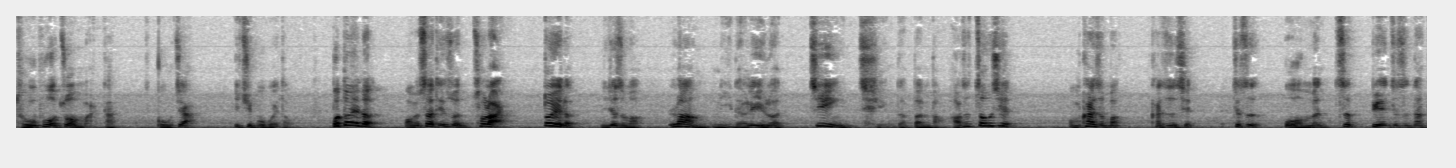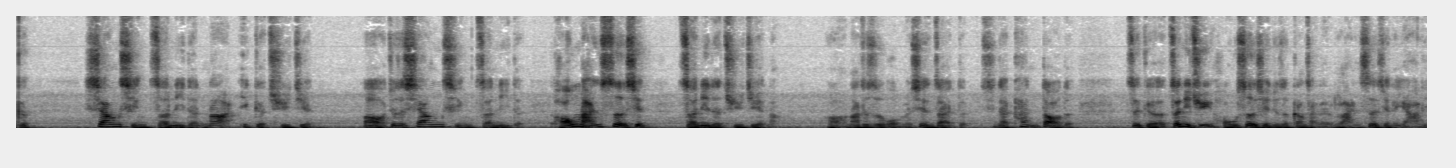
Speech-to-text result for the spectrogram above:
突破做买，它股价一去不回头，不对的，我们设停损出来，对了，你就什么让你的利润尽情的奔跑。好，这周线，我们看什么？看日线，就是我们这边就是那个箱型整理的那一个区间，哦，就是箱型整理的红蓝色线整理的区间呐，哦，那就是我们现在的现在看到的。这个整理区红色线就是刚才的蓝色线的压力，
